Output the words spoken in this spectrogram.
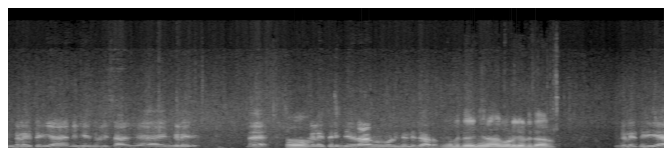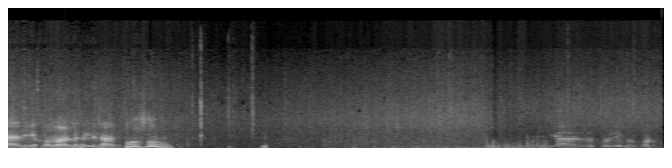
எங்களுக்கு தெரியா நீங்க சொல்லித்தாங்க. எங்களுக்கு எங்களுக்கு தெரிஞ்சது நாங்க உங்களுக்கு சொல்லி தரோம் உங்களுக்கு தெரிஞ்சு நாங்க கூட சொல்லி தரோம் எங்களுக்கு தெரியா நீங்க கொமாண்ட்ல சொல்லி தாங்க தெரியாததை சொல்லி கொடுக்கணும்.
